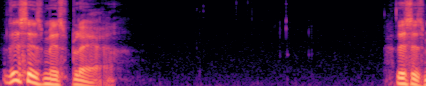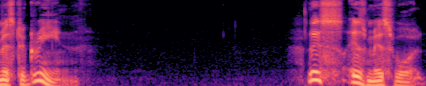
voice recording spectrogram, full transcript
This is Miss Blair. This is Mr. Green. This is Miss Wood.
